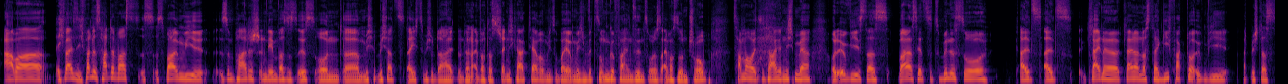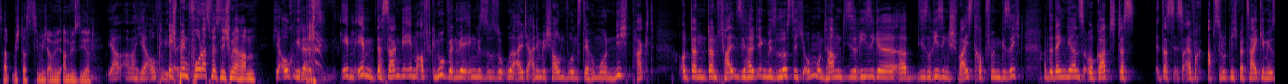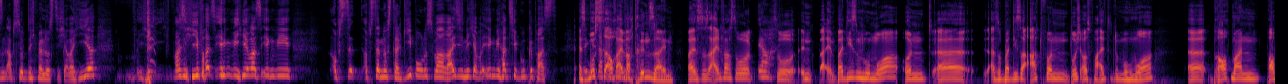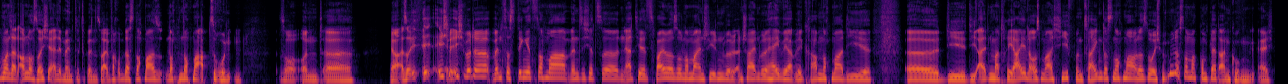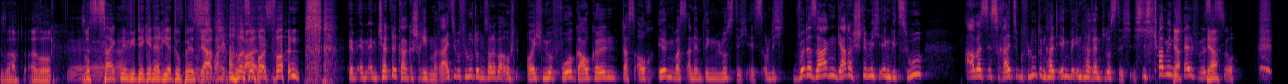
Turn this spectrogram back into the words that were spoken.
aber ich weiß nicht, ich fand, es hatte was, es, es war irgendwie sympathisch in dem, was es ist und äh, mich, mich hat es eigentlich ziemlich unterhalten und dann einfach, dass ständig Charaktere irgendwie so bei irgendwelchen Witzen umgefallen sind, so, das ist einfach so ein Trope. Das haben wir heutzutage nicht mehr und irgendwie ist das, war das jetzt so zumindest so als, als kleine, kleiner Nostalgiefaktor irgendwie hat mich das, hat mich das ziemlich amü- amüsiert. Ja, aber hier auch wieder. Ich bin froh, dass wir es nicht mehr haben. Hier auch wieder. eben, eben, das sagen wir eben oft genug, wenn wir irgendwie so, so uralte Anime schauen, wo uns der Humor nicht packt. Und dann, dann fallen sie halt irgendwie so lustig um und haben diese riesige, äh, diesen riesigen Schweißtropfen im Gesicht. Und da denken wir uns, oh Gott, das, das ist einfach absolut nicht mehr zeitgemäß und absolut nicht mehr lustig. Aber hier, hier ich weiß nicht, hier war es irgendwie, hier war es irgendwie, ob es der Nostalgiebonus war, weiß ich nicht, aber irgendwie hat es hier gut gepasst. Es musste auch einfach drin sein, weil es ist einfach so, Ja. so in, bei, bei diesem Humor und äh, also bei dieser Art von durchaus veraltetem Humor äh, braucht man braucht man dann auch noch solche Elemente drin, so einfach um das noch mal noch, noch mal abzurunden. So und äh, ja, also ich, ich, ich würde, wenn es das Ding jetzt noch mal, wenn sich jetzt äh, ein RTL 2 oder so noch mal entschieden, wür- entscheiden würde, hey, wir, wir graben noch mal die, äh, die, die alten Materialien aus dem Archiv und zeigen das noch mal oder so, ich würde mir das noch mal komplett angucken, ehrlich gesagt. Also so, Das zeigt mir, wie degeneriert du bist. Ja, aber sowas von. Im, im, Im Chat wird gerade geschrieben, Reizüberflutung soll aber euch, euch nur vorgaukeln, dass auch irgendwas an dem Ding lustig ist. Und ich würde sagen, ja, da stimme ich irgendwie zu, aber es ist Reizüberflutung halt irgendwie inhärent lustig. Ich, ich kann mir nicht Ja, helfen, es ja. ist so.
